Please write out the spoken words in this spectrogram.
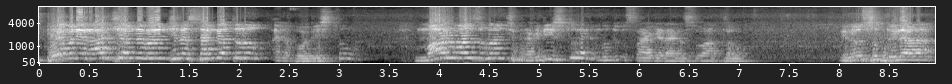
దేవుని రాజ్యం గురించిన సంగతులు ఆయన బోధిస్తూ మారు మనసు గురించి ప్రకటిస్తూ ఆయన ముందుకు సాగాడు. ఆయన స్వార్థం. ఈరోజు ప్రియులారా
